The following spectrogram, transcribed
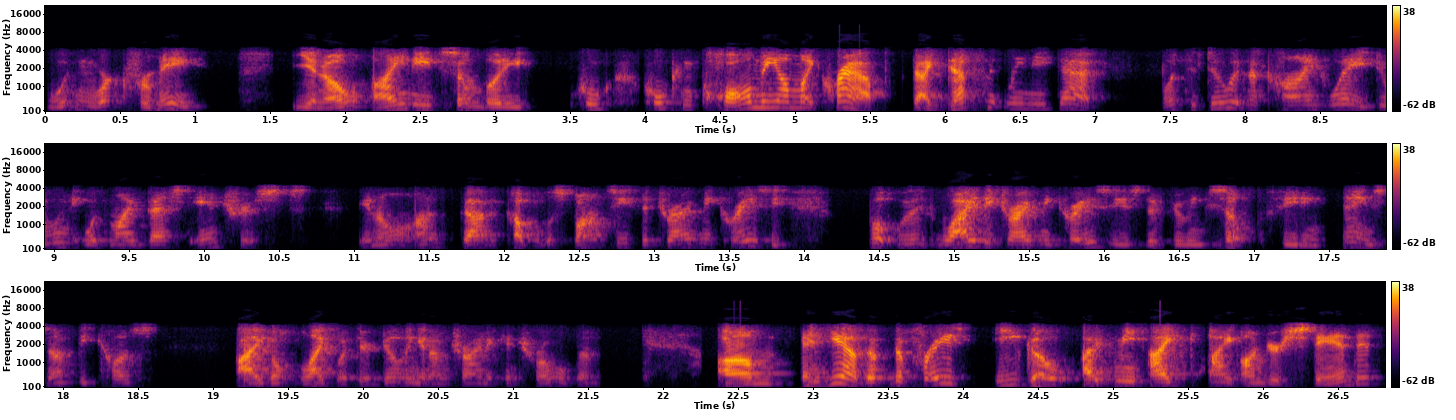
wouldn't work for me. You know, I need somebody who who can call me on my crap. I definitely need that. But to do it in a kind way, doing it with my best interests you know, I've got a couple of sponsees that drive me crazy. But why they drive me crazy is they're doing self defeating things, not because I don't like what they're doing and I'm trying to control them. Um, and yeah, the, the phrase ego, I mean, I, I understand it,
